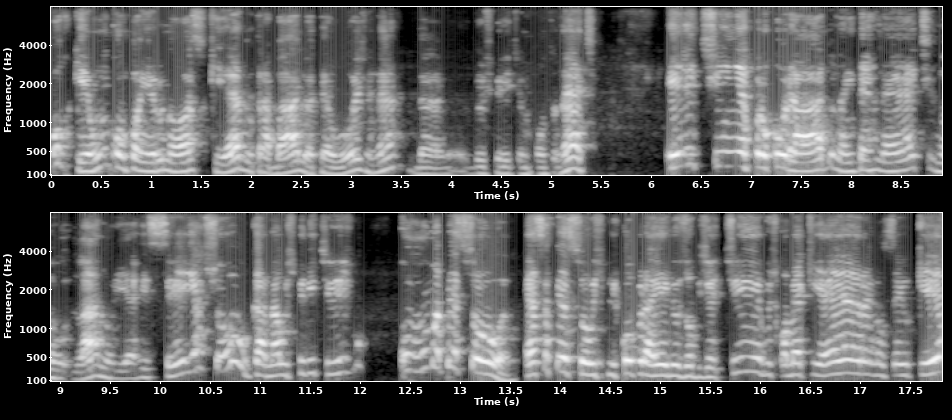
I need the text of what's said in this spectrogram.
Porque um companheiro nosso, que é do trabalho até hoje, né, da, do espiritismo.net, ele tinha procurado na internet, no, lá no IRC, e achou o canal Espiritismo com uma pessoa. Essa pessoa explicou para ele os objetivos, como é que era, não sei o quê,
